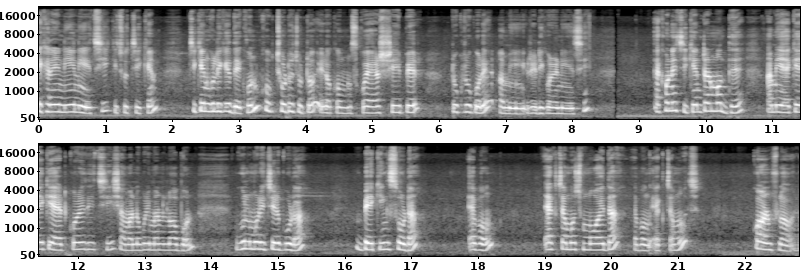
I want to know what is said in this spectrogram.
এখানে নিয়ে নিয়েছি কিছু চিকেন। চিকেনগুলিকে দেখুন, খুব ছোট ছোট এরকম স্কোয়ার শেপের টুকরো করে আমি রেডি করে নিয়েছি। এখন এই চিকেনটার মধ্যে আমি একে একে অ্যাড করে দিচ্ছি সামান্য পরিমাণ লবণ, গোলমরিচের গুঁড়া, বেকিং সোডা এবং এক চামচ ময়দা এবং এক চামচ কর্নফ্লাওয়ার।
